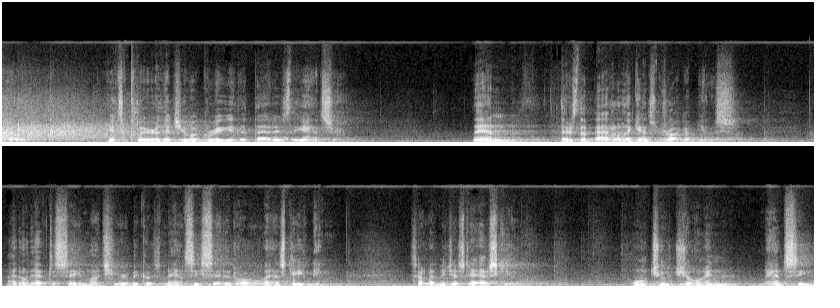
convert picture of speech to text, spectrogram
Well, it's clear that you agree that that is the answer. Then there's the battle against drug abuse. I don't have to say much here because Nancy said it all last evening. So let me just ask you, won't you join Nancy,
